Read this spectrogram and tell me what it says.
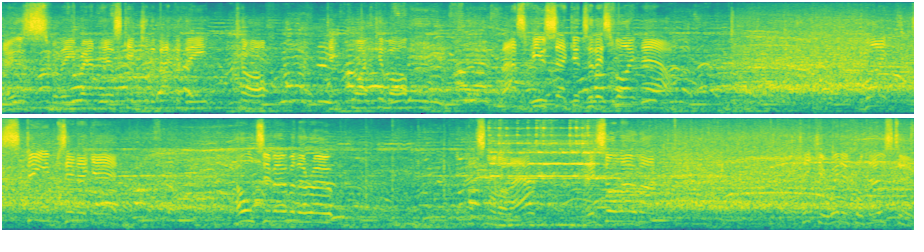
Goes for the roundhouse kick to the back of the calf. Didn't quite come off. Last few seconds of this fight now. Weit steams in again. Holds him over the rope. That's not allowed. It's all over. Take your winner from those two.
